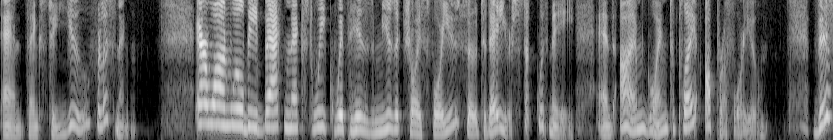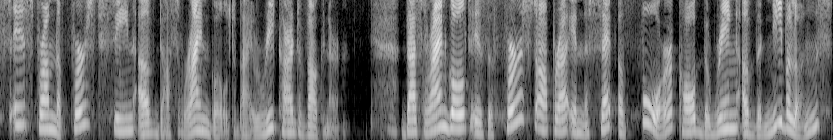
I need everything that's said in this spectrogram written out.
and thanks to you for listening. Erwan will be back next week with his music choice for you, so today you're stuck with me, and I'm going to play opera for you. This is from the first scene of Das Rheingold by Richard Wagner. Das Rheingold is the first opera in the set of four called The Ring of the Nibelungs.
